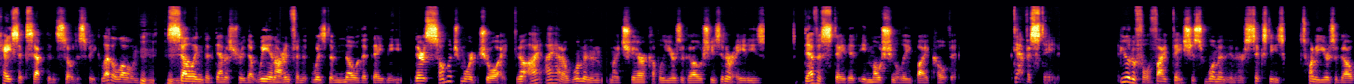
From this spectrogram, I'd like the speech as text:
case acceptance, so to speak, let alone mm-hmm, mm-hmm. selling the dentistry that we in our infinite wisdom know that they need. There's so much more joy. You know, I, I had a woman in my chair a couple of years ago. She's in her 80s, devastated emotionally by COVID. Devastated. Beautiful, vivacious woman in her 60s 20 years ago.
